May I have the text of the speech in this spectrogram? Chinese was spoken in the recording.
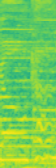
遥看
